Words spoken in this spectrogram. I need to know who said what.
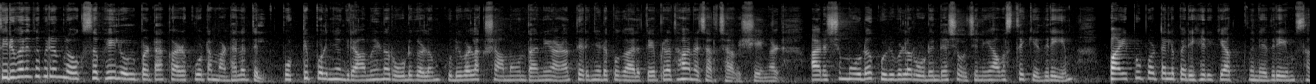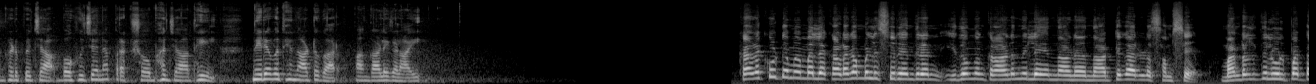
Speaker 1: തിരുവനന്തപുരം ലോക്സഭയിൽ ഉൾപ്പെട്ട കഴക്കൂട്ട മണ്ഡലത്തിൽ പൊട്ടിപ്പൊളിഞ്ഞ ഗ്രാമീണ റോഡുകളും കുടിവെള്ളക്ഷാമവും തന്നെയാണ് തെരഞ്ഞെടുപ്പ് കാലത്തെ പ്രധാന ചർച്ചാ വിഷയങ്ങൾ. അരശുമൂട് കുടിവെള്ള റോഡിന്റെ ശോചനീയാവസ്ഥയ്ക്കെതിരെയും പൈപ്പ് പൊട്ടൽ പരിഹരിക്കാത്തതിനെതിരെയും സംഘടിപ്പിച്ച ബഹുജന പ്രക്ഷോഭ ജാഥയിൽ നിരവധി നാട്ടുകാർ പങ്കാളികളായി.
Speaker 2: Kazhakkoottam M L A Kadakampally Surendran ഇതൊന്നും കാണുന്നില്ല എന്നാണ് നാട്ടുകാരുടെ സംശയം. മണ്ഡലത്തിൽ ഉൾപ്പെട്ട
